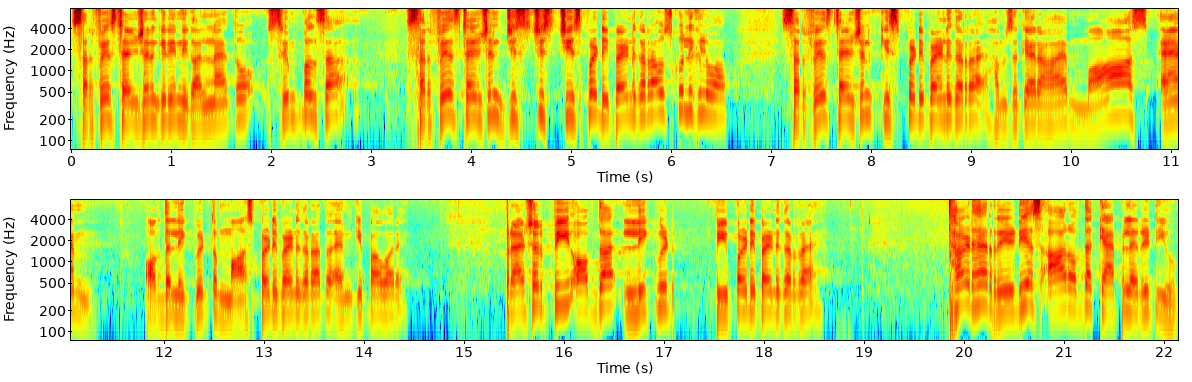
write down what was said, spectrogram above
सरफेस टेंशन के लिए निकालना है तो सिंपल सा सरफेस टेंशन जिस जिस चीज़ पर डिपेंड कर रहा है, उसको लिख लो आप। सरफेस टेंशन किस पर डिपेंड कर रहा है? हमसे कह रहा है mass M of the liquid तो मास पर डिपेंड कर रहा है तो एम की पावर है। Pressure P of the liquid P पर डिपेंड कर रहा है। थर्ड है radius R of the capillary tube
